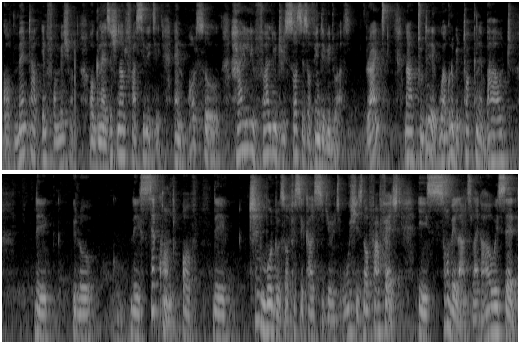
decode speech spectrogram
governmental information, organizational facility, and also highly valued resources of individuals, right? Now, today we are going to be talking about the you know the second of the three models of physical security which is not far-fetched is surveillance. Like i always said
